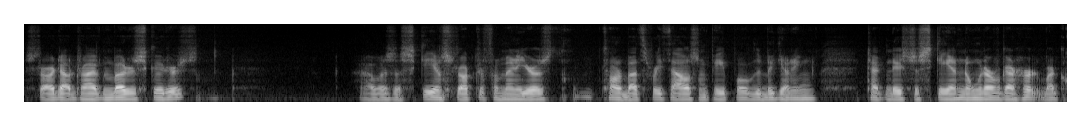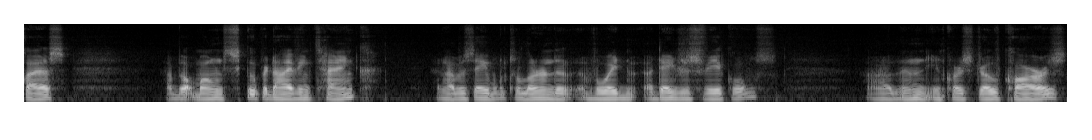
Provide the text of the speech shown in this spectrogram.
started out driving motor scooters. I was a ski instructor for many years, taught about 3,000 people the beginning techniques to skiing. No one ever got hurt in my class. I built my own scuba diving tank, and I was able to learn to avoid uh, dangerous vehicles. Uh, then, of course, drove cars,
